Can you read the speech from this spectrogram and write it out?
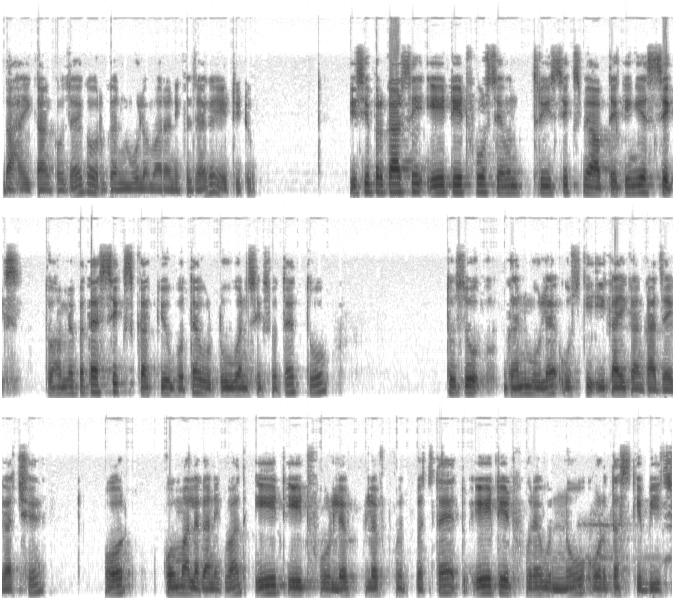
दहाई का अंक हो जाएगा और गनमूल हमारा निकल जाएगा एटी टू इसी प्रकार से eight eight four seven three six में आप देखेंगे सिक्स तो हमें पता है सिक्स का क्यूब होता है, वो टू वन सिक्स होता है तो तो जो घन मूल है, उसकी इकाई का अंक आ जाएगा छः और कोमा लगाने के बाद eight eight four left left में बचता है तो एट एट फोर है, वो नौ और दस के बीच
